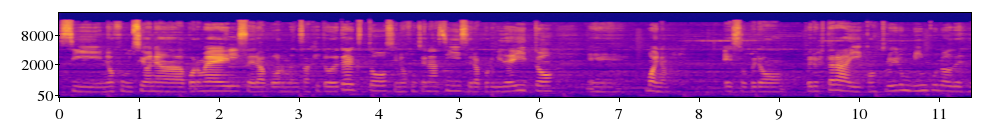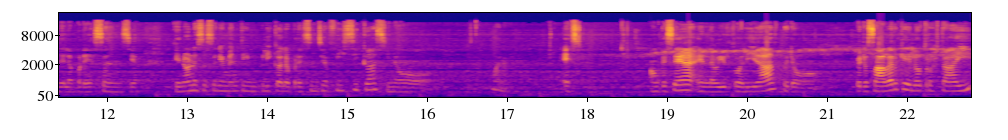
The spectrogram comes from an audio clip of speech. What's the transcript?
Si no funciona por mail, será por mensajito de texto, si no funciona así, será por videíto. Eh, bueno, eso, pero pero estar ahí, construir un vínculo desde la presencia, que no necesariamente implica la presencia física, sino, bueno, eso, aunque sea en la virtualidad, pero, pero saber que el otro está ahí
